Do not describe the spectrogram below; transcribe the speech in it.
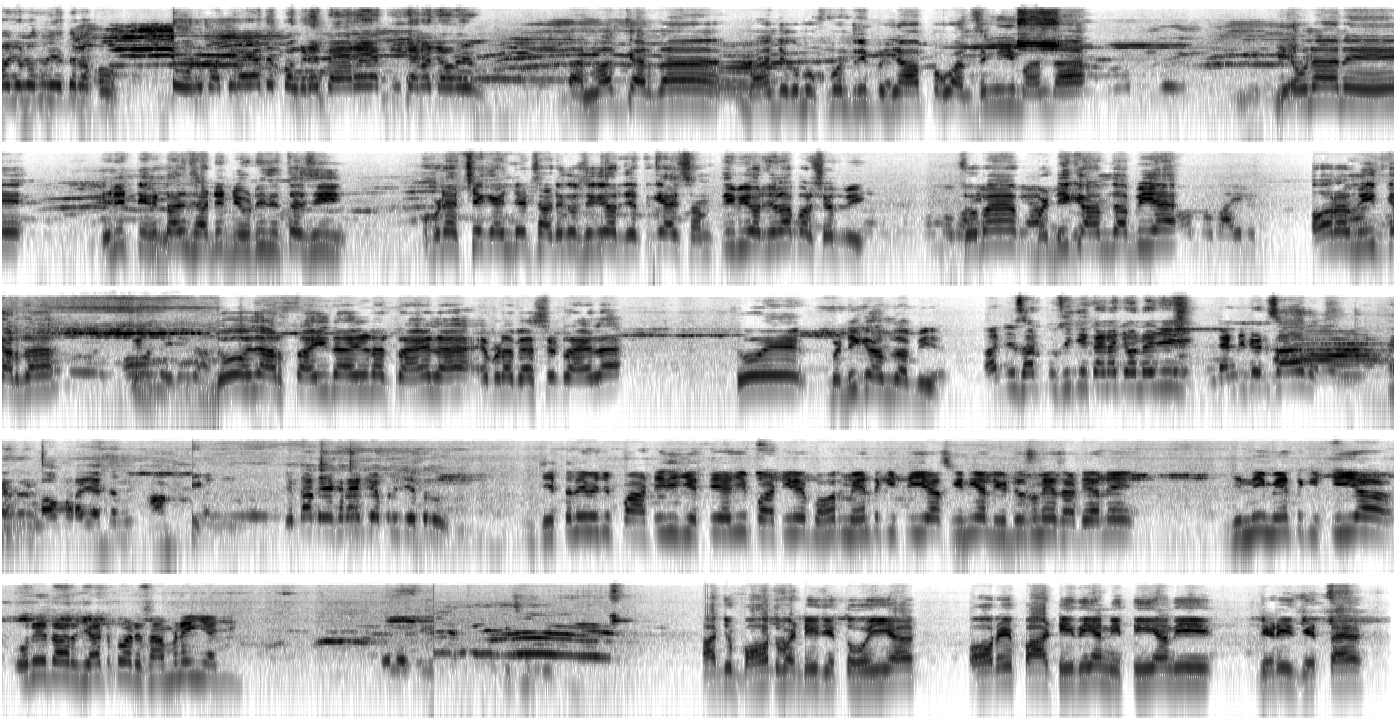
ਚਲੋ ਚਲੋ, ਤੁਸੀਂ ਇੱਧਰ ਰੱਖੋ। ਢੋਲ ਵੱਜ ਰਿਹਾ ਤੇ ਭੰਗੜੇ ਪੈ ਰਹੇ ਆ, ਕੀ ਕਹਿਣਾ ਚਾਹੁੰਦੇ ਹੋ ਧੰਨਵਾਦ ਕਰਦਾ ਮਾਨਯੋਗ ਮੁੱਖ ਮੰਤਰੀ ਪੰਜਾਬ ਭਗਵੰਤ ਸਿੰਘ ਜੀ ਮਾਨ ਦਾ, ਕਿ ਉਹਨਾਂ ਨੇ ਜਿਹੜੀ ਟਿਕਟਾਂ ਦੀ ਸਾਡੀ ਡਿਊਟੀ ਦਿੱਤੇ ਸੀ, ਉਹ ਬੜੇ ਅੱਛੇ ਕੈਂਡੀਡੇਟ ਸਾਡੇ ਕੋਲ ਸੀਗੇ ਔਰ ਜਿੱਤ ਕੇ ਅੱਜ ਸੰਮਤੀ ਵੀ ਔਰ ਜ਼ਿਲ੍ਹਾ ਪਰਿਸ਼ਦ ਵੀ। ਸੋ ਮੈਂ ਵੱਡੀ ਕਾਮਯਾਬੀ ਹੈ ਔਰ ਉਮੀਦ ਕਰਦਾ ਕਿ 2027 ਦਾ ਜਿਹੜਾ ਟ੍ਰਾਇਲ ਹੈ, ਇਹ ਬੜਾ ਬੈਸਟ ਟ੍ਰਾਇਲ ਹੈ। ਸੋ ਇਹ ਵੱਡੀ ਕਾਮਯਾਬੀ ਹੈ। ਹਾਂਜੀ ਸਰ ਤੁਸੀਂ ਕੀ ਕਹਿਣਾ ਚਾਹੁੰਦੇ ਜੀ? ਕੈਂਡੀਡੇਟ ਸਾਹਿਬ? ਲਾਓ ਮਾੜਾ ਜਿਹਾ ਇੱਧਰ ਨੂੰ ਕਿੱਦਾਂ ਦੇਖ ਰਹੇ ਜੀ ਆਪਣੀ ਜਿੱਤ ਨੂੰ? ਜਿੱਤ ਦੇ ਵਿੱਚ ਪਾਰਟੀ ਦੀ ਜਿੱਤ ਹੈ ਜੀ। ਪਾਰਟੀ ਨੇ ਬਹੁਤ ਮਿਹਨਤ ਕੀਤੀ ਆ। ਸੀਨੀਅਰ ਲੀਡਰਸ ਨੇ ਸਾਡਿਆਂ ਨੇ ਜਿੰਨੀ ਮਿਹਨਤ ਕੀਤੀ ਆ ਉਹਦੇ ਦਾ ਰਿਜ਼ਲਟ ਤੁਹਾਡੇ ਸਾਹਮਣੇ ਹੀ ਆ ਜੀ। ਅੱਜ ਬਹੁਤ ਵੱਡੀ ਜਿੱਤ ਹੋਈ ਆ ਔਰ ਇਹ ਪਾਰਟੀ ਦੀਆਂ ਨੀਤੀਆਂ ਦੀ ਜਿਹੜੀ ਜਿੱਤ ਹੈ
